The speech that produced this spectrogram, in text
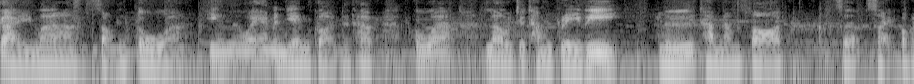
ไก่มาสองตัวทิ้งไว้ให้มันเย็นก่อนนะครับ เพราะว่าเราจะทำเกรวี่หรือทำน้ำซอสใส่เข้าไป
